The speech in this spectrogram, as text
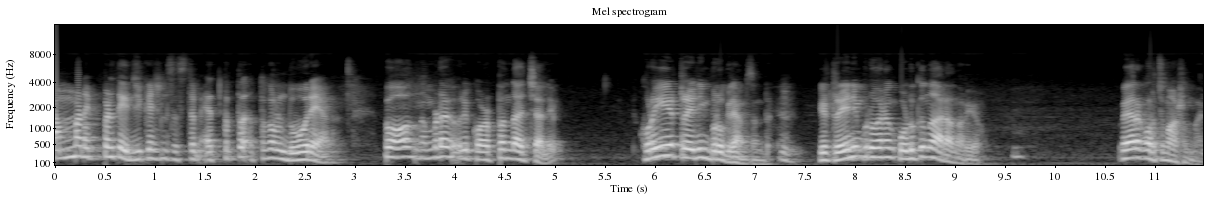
നമ്മുടെ ഇപ്പോഴത്തെ എഡ്യൂക്കേഷൻ സിസ്റ്റം എത്ര എത്രത്തോളം ദൂരെയാണ്? ഇപ്പോൾ നമ്മുടെ ഒരു കുഴപ്പം എന്താ വെച്ചാൽ കുറേ ട്രെയിനിങ് പ്രോഗ്രാംസ് ഉണ്ട്. ഈ ട്രെയിനിങ് പ്രോഗ്രാം കൊടുക്കുന്നത് ആരാന്നറിയോ? വേറെ കുറച്ച് മാഷന്മാർ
